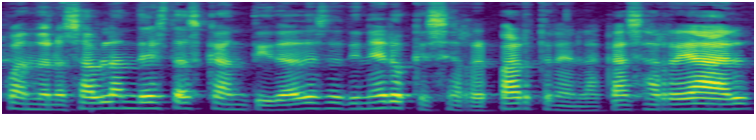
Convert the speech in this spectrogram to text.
cuando nos hablan de estas cantidades de dinero que se reparten en la Casa Real,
